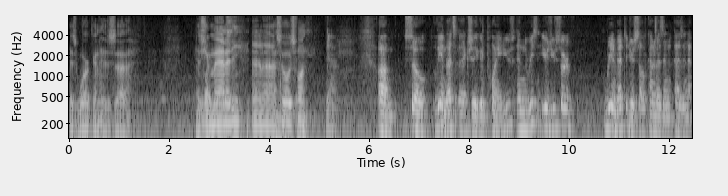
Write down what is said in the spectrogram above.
his work and his uh, his humanity, and uh, so it was fun. Yeah. Um, so, Liam, that's actually a good point. You in the recent years, you've sort of reinvented yourself, kind of as an as an, a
